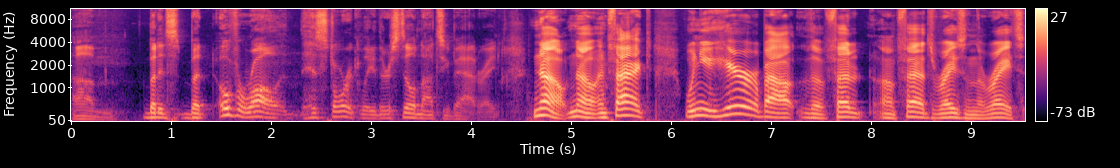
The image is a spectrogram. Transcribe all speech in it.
Um, but it's but overall, historically, they're still not too bad, right? No, no. In fact, when you hear about the Fed uh, Feds raising the rates,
